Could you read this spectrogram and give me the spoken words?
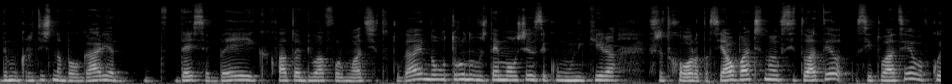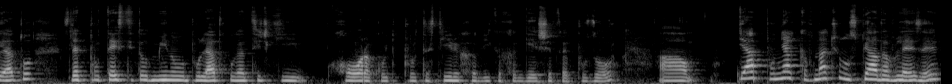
Демократична България, ДСБ и каквато е била формулацията тогава и много трудно въобще може да се комуникира сред хората. Сега обаче сме в ситуация, ситуация, в която след протестите от миналото лято, когато всички хора, които протестираха, викаха Гешев е позор. А, тя по някакъв начин успя да влезе,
